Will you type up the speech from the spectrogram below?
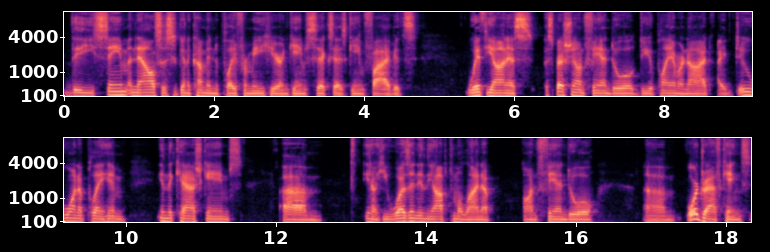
the same analysis is going to come into play for me here in game six as game five. It's with Giannis, especially on FanDuel. Do you play him or not? I do want to play him in the cash games. Um, you know, he wasn't in the optimal lineup on FanDuel um, or DraftKings,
